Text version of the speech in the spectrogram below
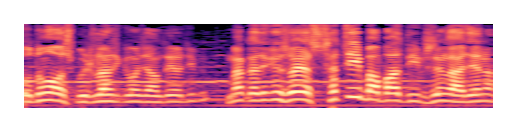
ਉਦੋਂ ਹਸਪੀਟਲਾਂ 'ਚ ਕਿਉਂ ਜਾਂਦੇ ਹੋ ਜੀ? ਮੈਂ ਕਦੇ ਕਿਸੇ ਹੋਇਆ ਸੱਚੀ ਬਾਬਾ ਦੀਪ ਸਿੰਘ ਆ ਜੇ ਨਾ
